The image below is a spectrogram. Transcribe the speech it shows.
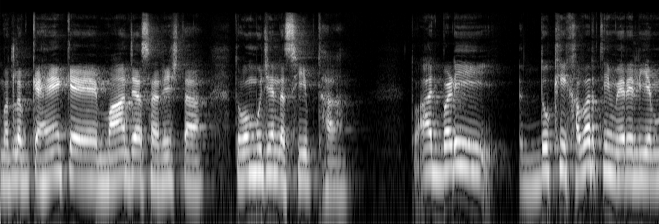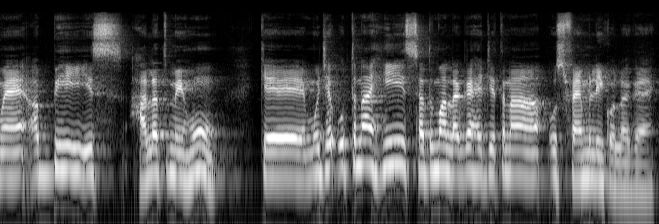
मतलब कहें कि माँ जैसा रिश्ता तो वो मुझे नसीब था। तो आज बड़ी दुखी खबर थी मेरे लिए। मैं अब भी इस हालत में हूँ कि मुझे उतना ही सदमा लगा है जितना उस फैमिली को लगा है।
